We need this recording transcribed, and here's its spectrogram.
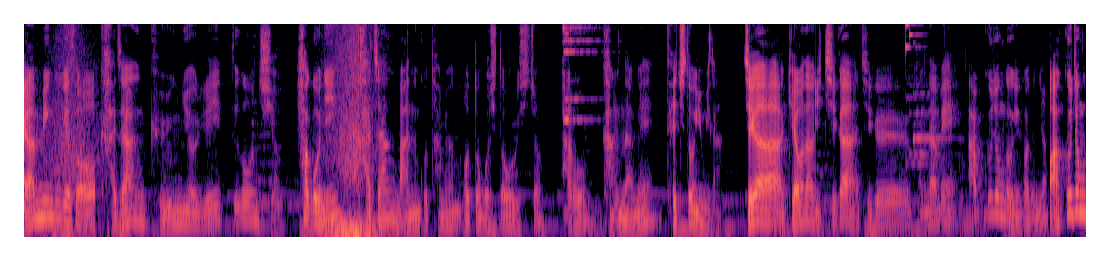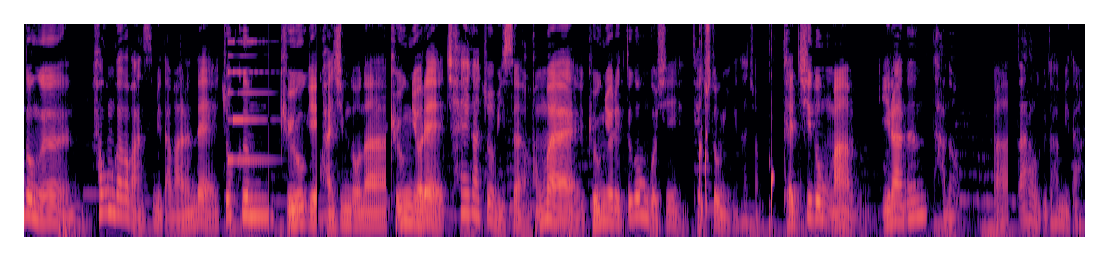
대한민국에서 가장 교육열이 뜨거운 지역, 학원이 가장 많은 곳 하면 어떤 곳이 떠오르시죠? 바로 강남의 대치동입니다. 제가 개원한 위치가 지금 강남의 압구정동이거든요. 압구정동은 학원가가 많습니다. 많은데 조금 교육의 관심도나 교육열에 차이가 좀 있어요. 정말 교육열이 뜨거운 곳이 대치동이긴 하죠. 대치동맘이라는 단어가 따라오기도 합니다.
